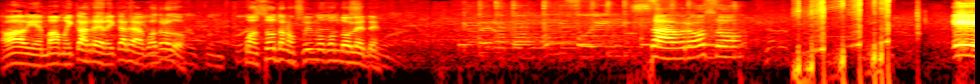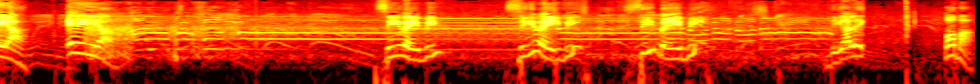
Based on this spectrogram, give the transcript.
Ah, bien, vamos. Hay carrera, hay carrera. 4-2. Juan Soto nos fuimos con doblete. Sabroso. ¡Ea! ¡Ea! Sí, baby. Sí, baby. Sí, baby. Dígale. Toma.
